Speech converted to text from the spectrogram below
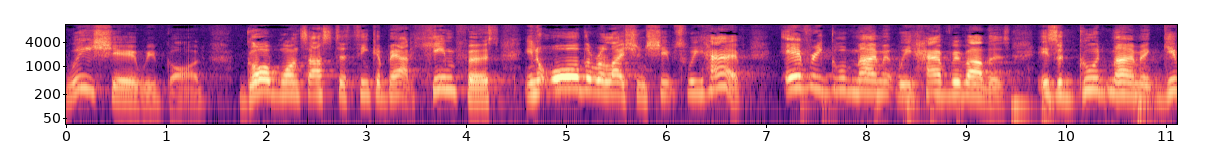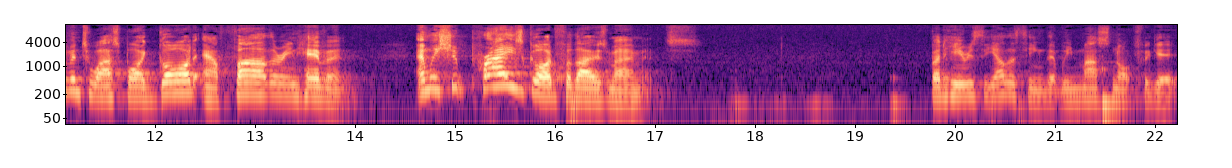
we share with God, God wants us to think about Him first in all the relationships we have. Every good moment we have with others is a good moment given to us by God, our Father in heaven. And we should praise God for those moments. But here is the other thing that we must not forget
